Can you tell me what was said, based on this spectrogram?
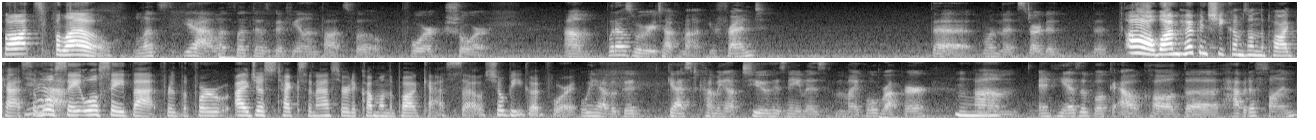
thoughts flow. Let's yeah, let's let those good feeling thoughts flow for sure. Um, what else were we talking about? Your friend, the one that started the. Oh well, I'm hoping she comes on the podcast. So we'll say we'll save that for the for. I just texted and asked her to come on the podcast, so she'll be good for it. We have a good guest coming up too. His name is Michael Rucker, Mm-hmm. um, and he has a book out called The Habit of Fun.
